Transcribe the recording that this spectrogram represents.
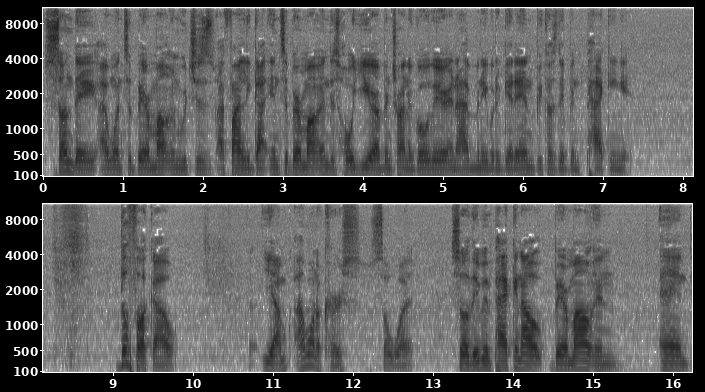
Sunday I went to Bear Mountain which is I finally got into Bear Mountain. This whole year I've been trying to go there and I haven't been able to get in because they've been packing it the fuck out. Yeah, I'm, I want to curse. So what? So they've been packing out Bear Mountain, and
